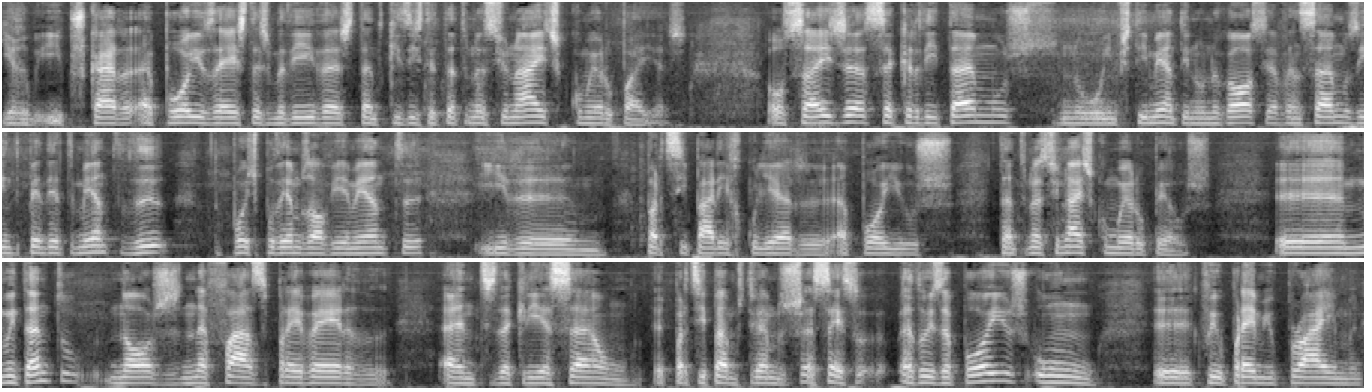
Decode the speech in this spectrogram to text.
e, buscar apoios a estas medidas, tanto que existem tanto nacionais como europeias. Ou seja, se acreditamos no investimento e no negócio, avançamos independentemente de depois podemos, obviamente, ir eh, participar e recolher apoios tanto nacionais como europeus. Eh, no entanto, nós na fase pré-verde, antes da criação, participamos, tivemos acesso a dois apoios. Um eh, que foi o Prémio Prime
